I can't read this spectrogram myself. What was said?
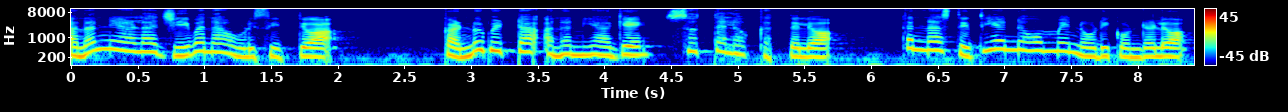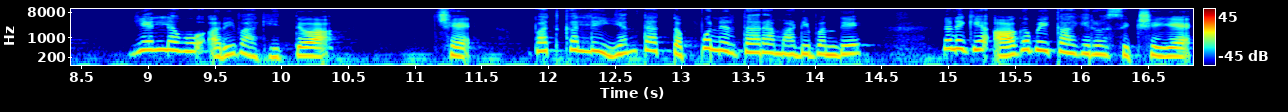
ಅನನ್ಯಾಳ ಜೀವನ ಉಳಿಸಿತ್ತು. ಕಣ್ಣು ಬಿಟ್ಟ ಅನನ್ಯಾಗೆ ಸುತ್ತಲೂ ಕತ್ತಲು. ತನ್ನ ಸ್ಥಿತಿಯನ್ನು ಒಮ್ಮೆ ನೋಡಿಕೊಂಡಳು. ಎಲ್ಲವೂ ಅರಿವಾಗಿತ್ತು. ಛೆ, ಬದುಕಲ್ಲಿ ಎಂಥ ತಪ್ಪು ನಿರ್ಧಾರ ಮಾಡಿ ಬಂದೆ? ನನಗೆ ಆಗಬೇಕಾಗಿರೋ ಶಿಕ್ಷೆಯೇ?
